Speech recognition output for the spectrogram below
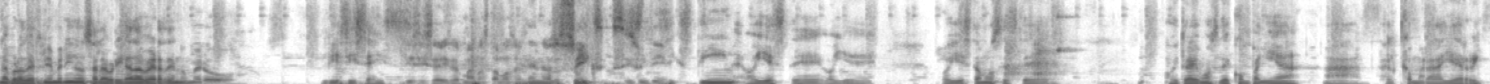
Onda, brothers? Bienvenidos a la Brigada Verde número 16. 16, hermano, estamos en, En los los Sweet Sweet 16. 16. Hoy este, oye, hoy estamos este, hoy traemos de compañía a- al camarada Jerry,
